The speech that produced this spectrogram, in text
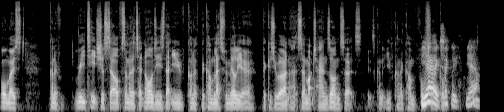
almost kind of reteach yourself some of the technologies that you've kind of become less familiar because you weren't so much hands on. So it's it's kind of you've kind of come full yeah, circle. Yeah, exactly. Yeah.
